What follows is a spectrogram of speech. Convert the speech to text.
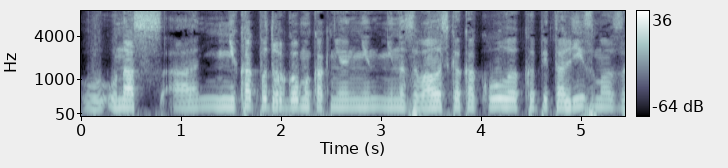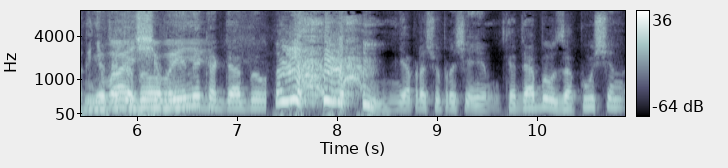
у нас а, никак по-другому как не, не, не называлось, как акула капитализма загнивающего. Нет, это было время, и... когда был, я прошу прощения, когда был запущен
